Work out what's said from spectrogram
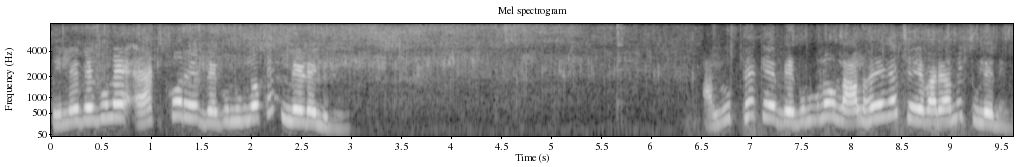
তেলে বেগুনে এক করে বেগুনগুলোকে লেড়ে নিব। আলুর থেকে বেগুনগুলোও লাল হয়ে গেছে, এবারে আমি তুলে নেব।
